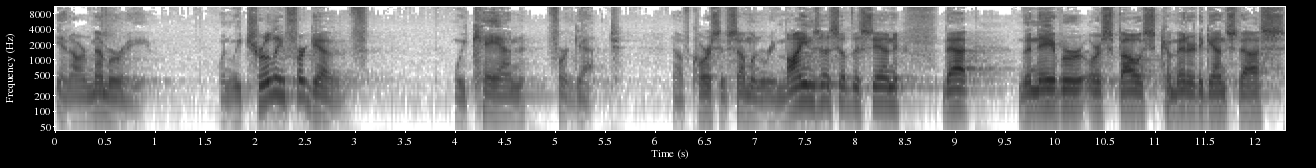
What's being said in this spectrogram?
in our memory. When we truly forgive, we can forget. Now, of course, if someone reminds us of the sin that the neighbor or spouse committed against us,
